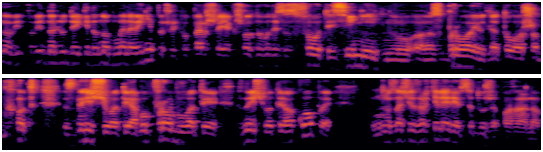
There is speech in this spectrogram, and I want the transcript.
ну відповідно, люди, які давно були на війні, пишуть: по-перше, якщо доводиться застосовувати зенітну зброю для того, щоб от знищувати або пробувати знищувати окопи, ну значить з артилерії все дуже погано.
